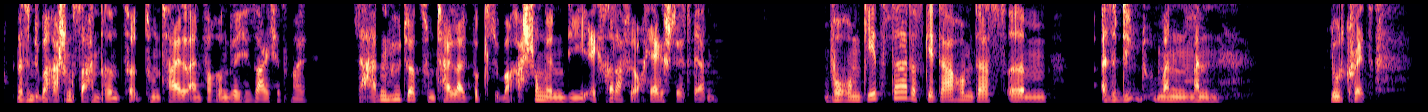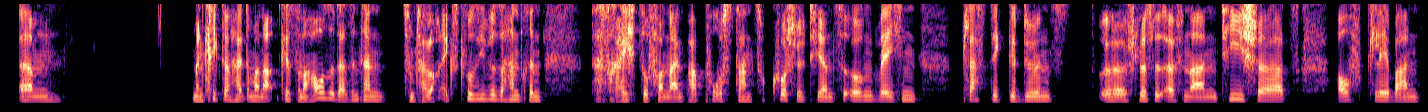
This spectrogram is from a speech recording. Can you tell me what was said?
Und da sind Überraschungssachen drin. Zum Teil einfach irgendwelche, sage ich jetzt mal, Ladenhüter, zum Teil halt wirklich Überraschungen, die extra dafür auch hergestellt werden. Worum geht's da? Das geht darum, dass, ähm, also die, man, man, Loot Crates. Ähm, man kriegt dann halt immer eine Kiste nach Hause, da sind dann zum Teil auch exklusive Sachen drin. Das reicht so von ein paar Postern zu Kuscheltieren, zu irgendwelchen Plastikgedöns, äh, Schlüsselöffnern, T-Shirts, Aufklebern,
